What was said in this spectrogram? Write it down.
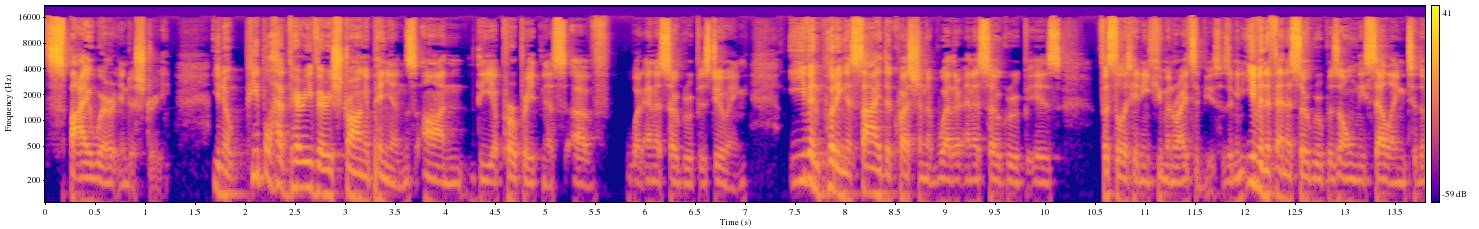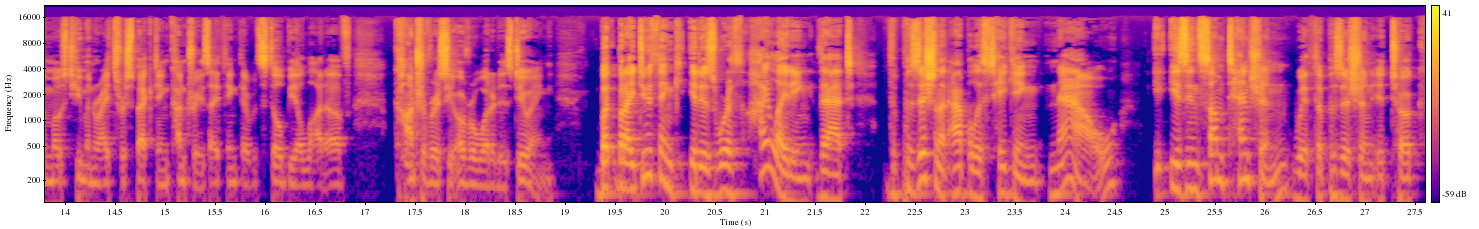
spyware industry. You know, people have very, very strong opinions on the appropriateness of what NSO Group is doing even putting aside the question of whether NSO Group is facilitating human rights abuses. I mean, even if NSO Group was only selling to the most human rights respecting countries, I think there would still be a lot of controversy over what it is doing. But but I do think it is worth highlighting that the position that Apple is taking now is in some tension with the position it took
